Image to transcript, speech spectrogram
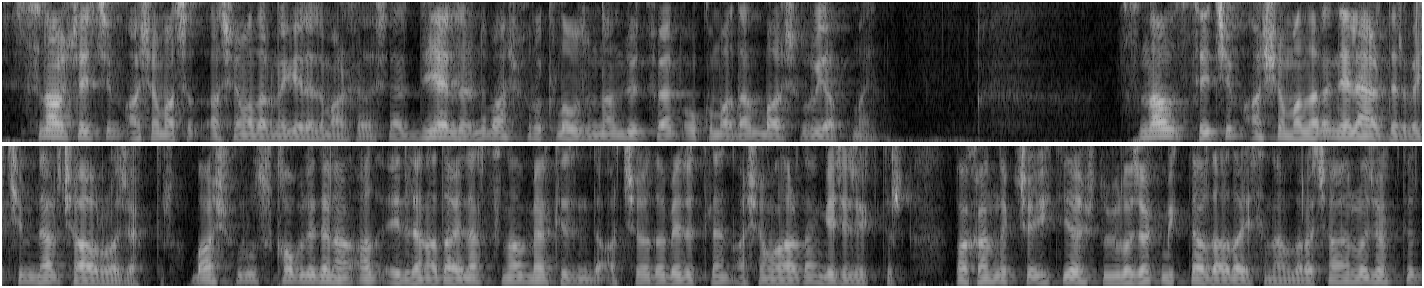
Sınav seçim aşaması, aşamalarına gelelim arkadaşlar. Diğerlerini başvuru kılavuzundan lütfen okumadan başvuru yapmayın. Sınav seçim aşamaları nelerdir ve kimler çağrılacaktır? Başvurusu kabul edilen, edilen adaylar sınav merkezinde açığa belirtilen aşamalardan geçecektir. Bakanlıkça ihtiyaç duyulacak miktarda aday sınavlara çağrılacaktır.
